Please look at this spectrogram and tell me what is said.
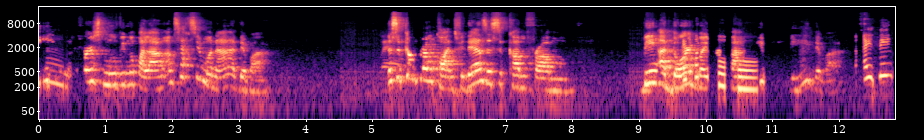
19, first movie mo pa lang, ang sexy mo na, di ba? Does it come from confidence? Does it come from being adored by your family? Di ba? I think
